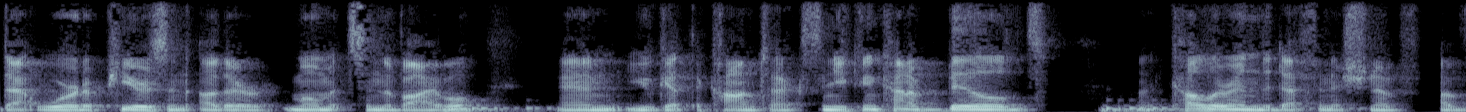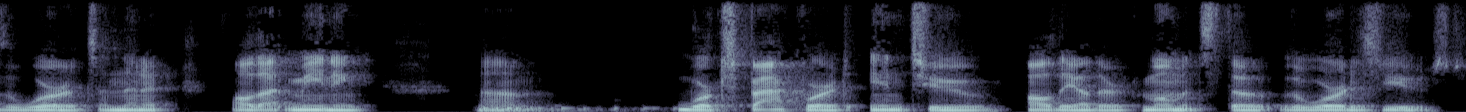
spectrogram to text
that word appears in other moments in the Bible, and you get the context, and you can kind of build color in the definition of of the words, and then it all that meaning um, works backward into all the other moments the the word is used.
